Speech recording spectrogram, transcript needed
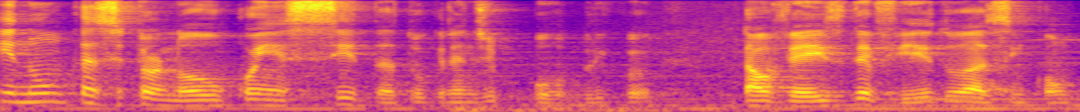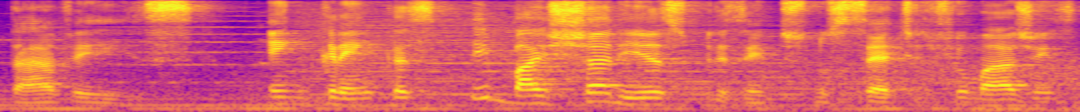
e nunca se tornou conhecida do grande público, talvez devido às incontáveis encrencas e baixarias presentes no set de filmagens,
